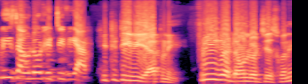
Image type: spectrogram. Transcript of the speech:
please download Hit TV app. Hit TV యాప్ని ఫ్రీగా డౌన్లోడ్ చేసుకొని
